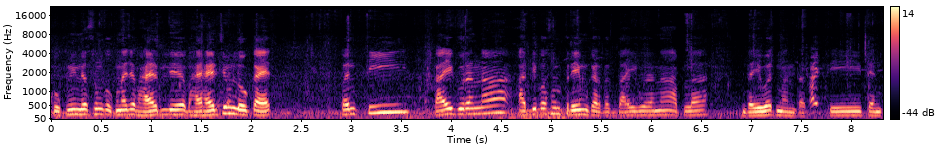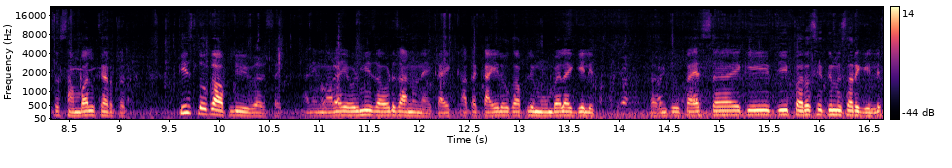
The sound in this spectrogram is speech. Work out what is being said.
कोकणी नसून कोकणाच्या बाहेरली बाहेरची पण लोक आहेत. पण ती काही गुरांना आधीपासून प्रेम करतात. काही गुरांना आपला दैवत म्हणतात. ती त्यांचं सांभाळ करतात. तीच लोक आपली व्ह्युअर्स आहेत. आणि मला एवढं मी जवळ जाणून आहे. काही आता काही लोक आपले मुंबईला गेलेत. परंतु काय असं आहे की जी परिस्थितीनुसार गेलेत.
